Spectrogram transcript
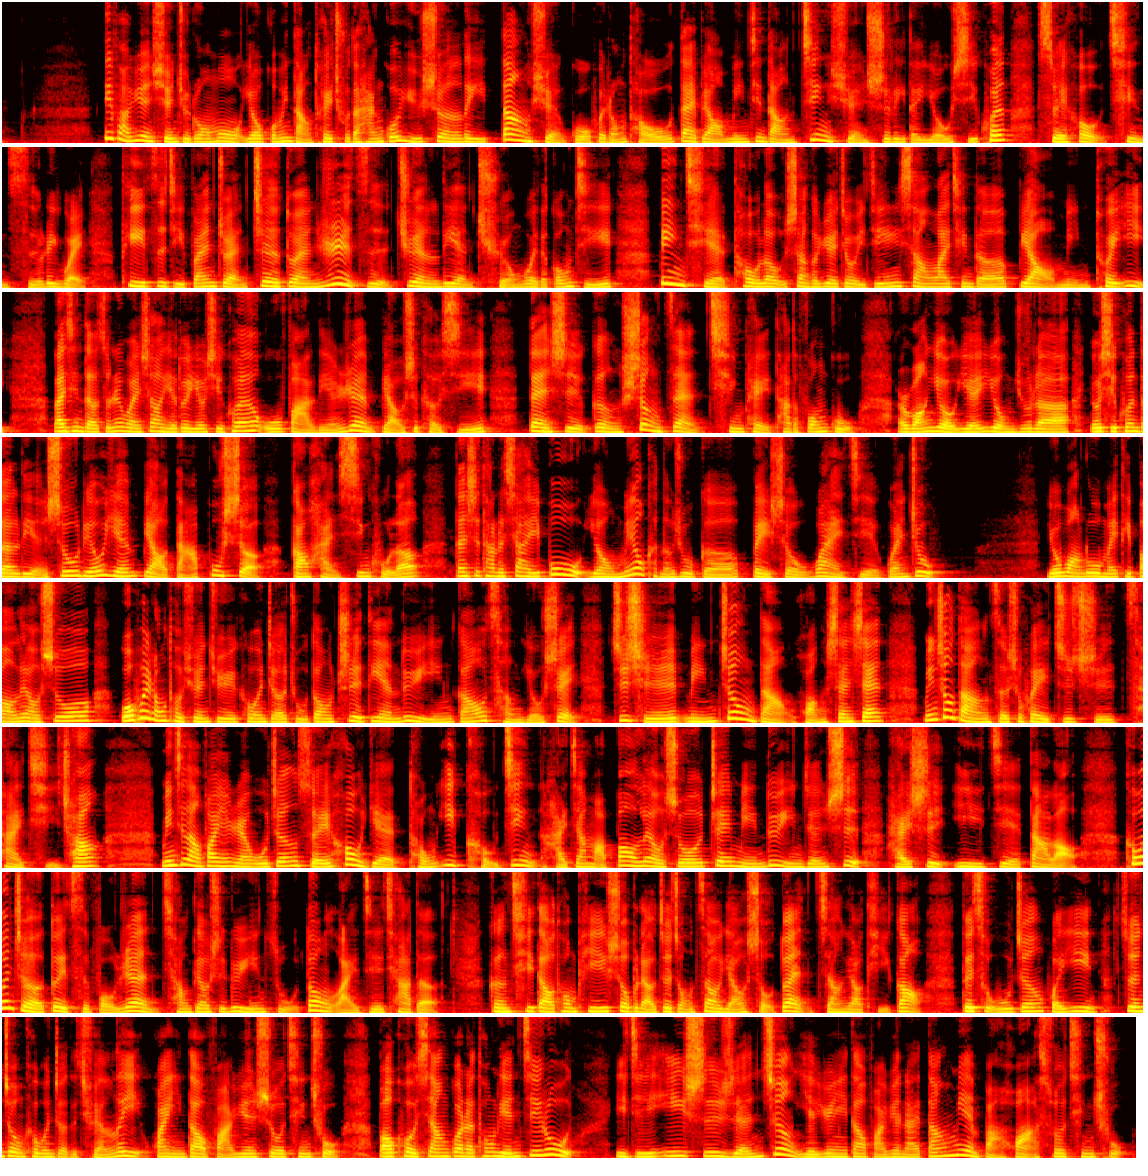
立法院选举落幕，由国民党推出的韩国瑜顺利当选国会龙头，代表民进党竞选失利的游锡坤随后请辞立委，替自己翻转这段日子眷恋权位的攻击，并且透露上个月就已经向赖清德表明退役。赖清德昨天晚上也对尤喜坤无法连任表示可惜，但是更盛赞钦佩他的风骨。而网友也涌入了尤喜坤的脸书留言，表达不舍，高喊辛苦了。但是他的下一步有没有可能入阁，备受外界关注。有网络媒体爆料说，国会龙头选举，柯文哲主动致电绿营高层游说，支持民众党黄珊珊，民众党则是会支持蔡其昌。民进党发言人吴征随后也同一口径，还加码爆料说，这名绿营人士还是一届大佬。柯文哲对此否认，强调是绿营主动来接洽的，更气到痛批，受不了这种造谣手段，将要提告。对此，吴征回应，尊重柯文哲的权利，欢迎到法院说清楚，包括相关的通联记录以及医师人证，也愿意到法院来当面把话说清楚。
